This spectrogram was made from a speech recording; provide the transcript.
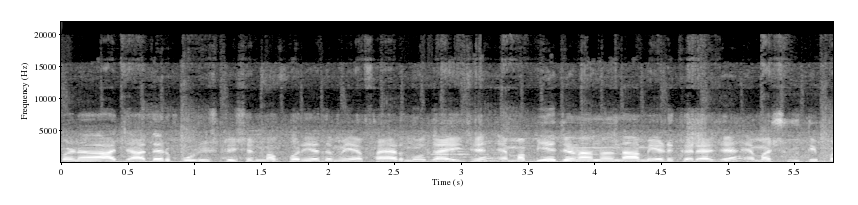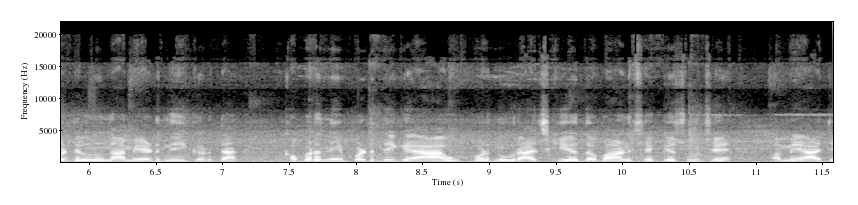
પણ આ જાદર પોલીસ સ્ટેશનમાં ફરિયાદ અમે એફઆઈઆર નોંધાઈ છે. એમાં બે જણાના નામ એડ કર્યા છે. એમાં શ્રુતિ પટેલનું નામ એડ નહીં કરતા. ખબર નહીં પડતી કે આ ઉપરનું રાજકીય દબાણ છે કે શું છે. અમે આજે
